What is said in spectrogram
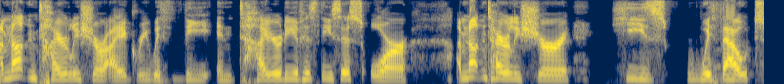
I'm not entirely sure I agree with the entirety of his thesis, or I'm not entirely sure he's without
